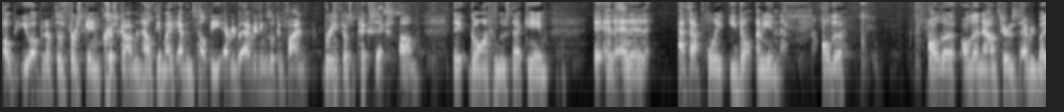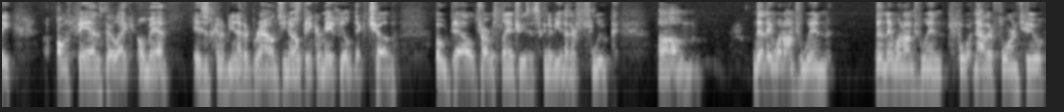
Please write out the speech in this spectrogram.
op- you open up the first game, Chris Godwin healthy, Mike Evans healthy, everybody everything's looking fine. Brady throws a pick six. Um, they go on to lose that game, and and, and at that point, you don't. I mean, all the all the all the announcers, everybody, all the fans, they're like, "Oh man, is this going to be another Browns? You know, Baker Mayfield, Nick Chubb, Odell, Jarvis Landry's. It's going to be another fluke. Um, then they went on to win. Then they went on to win four. Now they're four and two.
